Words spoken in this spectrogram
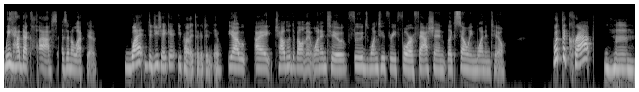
We had that class as an elective. What did you take it? You probably took it, didn't you? Yeah, I childhood development one and two, foods one, two, three, four, fashion, like sewing one and two. What the crap? Mm-hmm.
